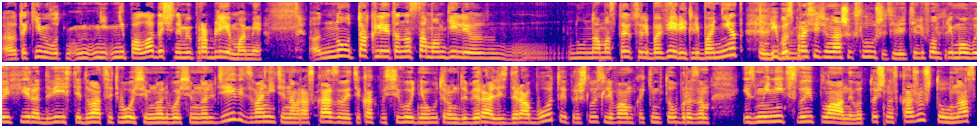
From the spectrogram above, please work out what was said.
э, такими вот неполадочными проблемами. Ну, так ли это на самом деле, ну, нам остается либо верить, либо нет. Либо спросить у наших слушателей. Телефон прямого эфира 228-08-09. Звоните нам, рассказывайте, как вы сегодня утром добирались до работы, пришлось ли вам каким-то образом изменить свои планы. Вот точно скажу, что у нас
